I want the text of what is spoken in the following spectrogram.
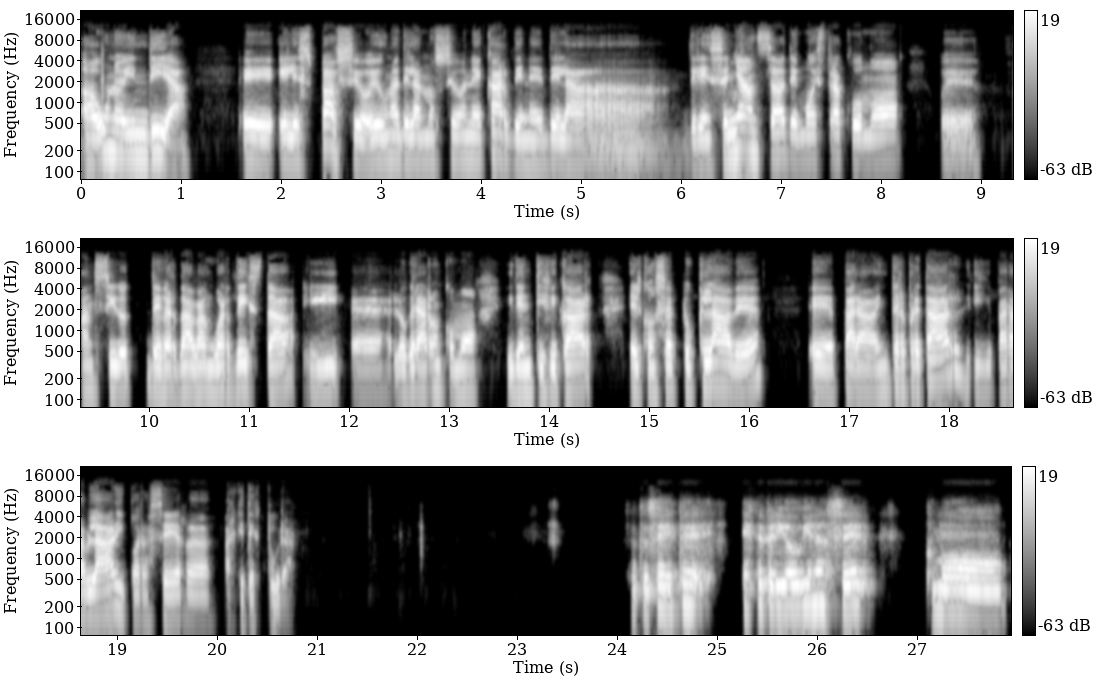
aún hoy en día eh, el espacio es una de las nociones cardine de la, de la enseñanza, demuestra cómo eh, han sido de verdad vanguardistas y eh, lograron como identificar el concepto clave para interpretar y para hablar y para hacer arquitectura. Entonces, este, este periodo viene a ser como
